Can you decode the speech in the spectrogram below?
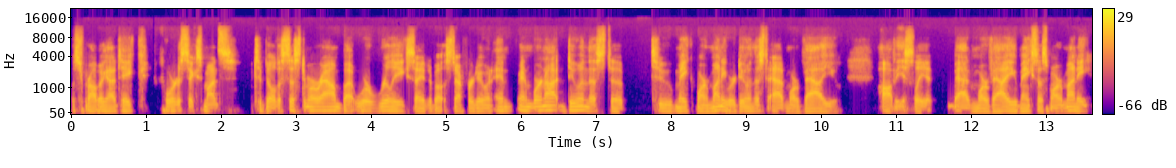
was probably going to take four to six months to build a system around, but we're really excited about the stuff we're doing. And and we're not doing this to to make more money. We're doing this to add more value. Obviously, it add more value makes us more money.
